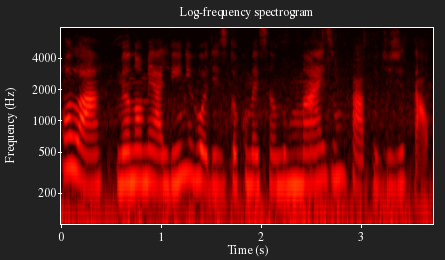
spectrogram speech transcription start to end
Olá, meu nome é Aline Roriz e estou começando mais um Papo Digital.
